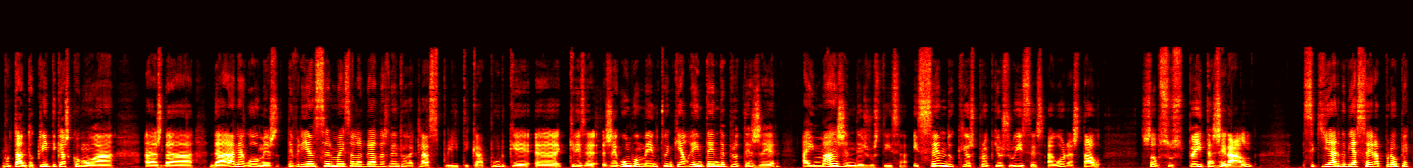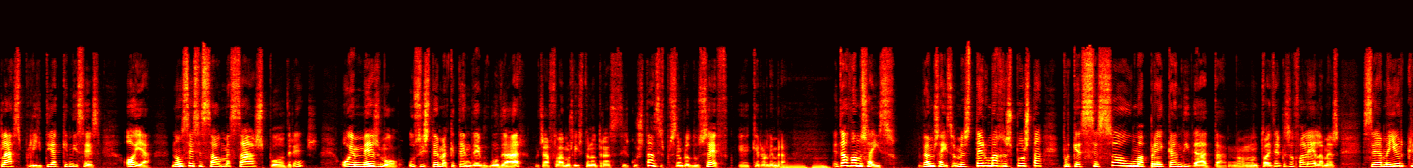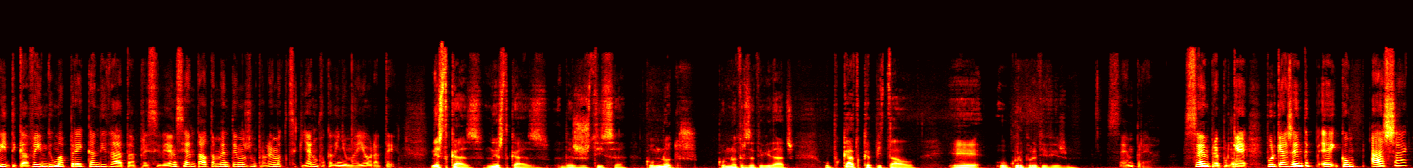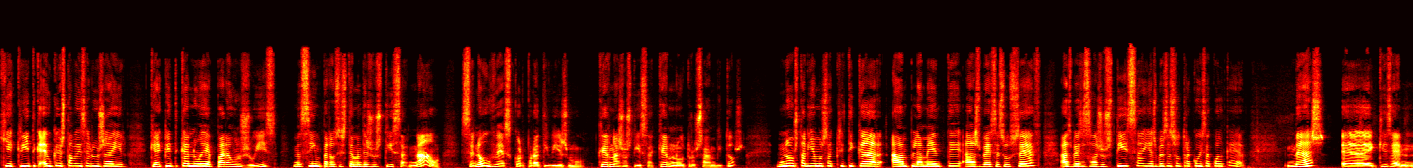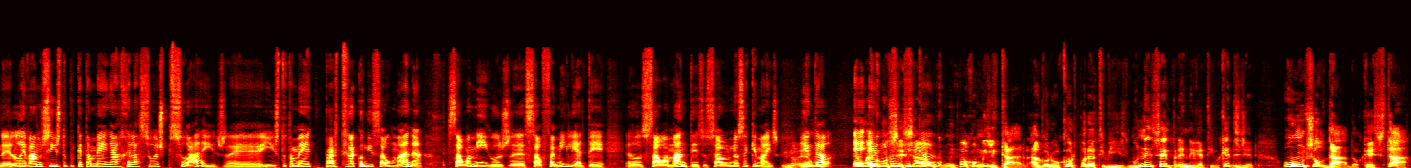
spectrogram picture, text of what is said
Portanto, críticas como a, as da, da Ana Gomes deverían ser máis alargadas dentro da clase política, porque, eh, quer dizer, chegou un momento en que alguén ten de proteger a imagen de justiza. E sendo que os propios juízes agora están sob suspeita geral, se debía ser a propia clase política quen dices oia, non sei se são mensagens podres ou é mesmo o sistema que tem de mudar, já falamos disto noutras circunstâncias, por exemplo do CEF, eh, quero lembrar. Uhum. Então vamos a isso. Vamos a isso, mas ter uma resposta, porque se sou uma pré-candidata, não, não estou a dizer que só falei ela, mas se a maior crítica vem de uma pré-candidata à presidência, então também temos um problema que se calhar um bocadinho maior até. Neste caso, neste caso da justiça, como noutros, como noutras atividades, o pecado capital é o corporativismo. Sempre. Sempre, porque, porque a gente eh, acha que a crítica, é o que eu estava a dizer o Jair, que a crítica não é para um juiz, mas sim para o sistema de justiça. Não, se não houvesse corporativismo, quer na justiça, quer noutros âmbitos, não estaríamos a criticar amplamente, às vezes o CEF, às vezes a justiça e às vezes outra coisa qualquer. Mas Uh, quer dizer, levamos isto porque também há relações pessoais. Uh, isto também é parte da condição humana. São amigos, uh, são família até, uh, são amantes, são não sei o que mais. Não, e é então, um, é uma é concessão um pouco militar. Agora, o corporativismo nem sempre é negativo. Quer dizer, um soldado que está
